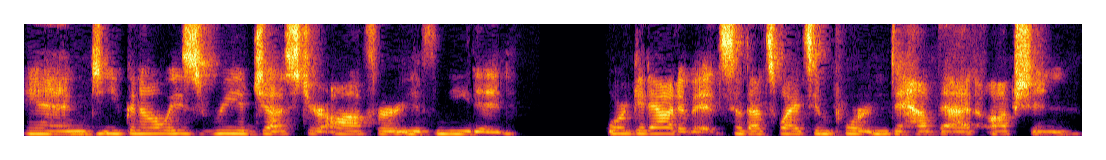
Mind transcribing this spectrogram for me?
and you can always readjust your offer if needed or get out of it. So that's why it's important to have that option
